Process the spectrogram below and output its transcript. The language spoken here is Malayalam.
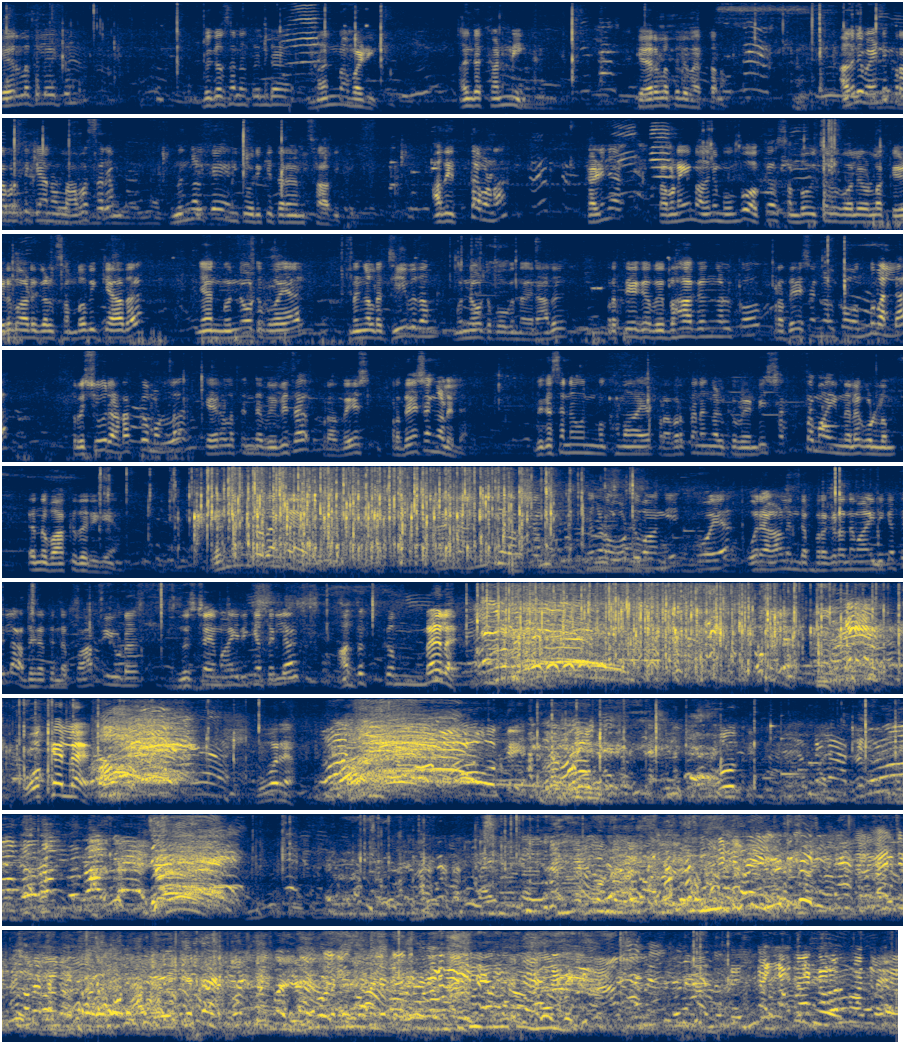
കേരളത്തിലേക്കും വികസനത്തിന്റെ നന്മ വഴി അതിന്റെ കണ്ണി കേരളത്തിലും എത്തണം അതിനുവേണ്ടി പ്രവർത്തിക്കാനുള്ള അവസരം നിങ്ങൾക്ക് എനിക്ക് ഒരുക്കി തരാൻ സാധിക്കും. അത് ഇത്തവണ കഴിഞ്ഞ തവണയും അതിനു മുമ്പും ഒക്കെ സംഭവിച്ചതുപോലെയുള്ള കേടുപാടുകൾ സംഭവിക്കാതെ ഞാൻ മുന്നോട്ട് പോയാൽ നിങ്ങളുടെ ജീവിതം മുന്നോട്ട് പോകുന്നതിന് അത് പ്രത്യേക വിഭാഗങ്ങൾക്കോ പ്രദേശങ്ങൾക്കോ ഒന്നുമല്ല തൃശ്ശൂർ അടക്കമുള്ള കേരളത്തിന്റെ വിവിധ പ്രദേശ പ്രദേശങ്ങളിൽ വികസനോന്മുഖമായ പ്രവർത്തനങ്ങൾക്ക് വേണ്ടി ശക്തമായി നിലകൊള്ളും എന്ന് വാക്ക് തരികയാണ്. എന്ത് തന്നെയായാലും കഴിഞ്ഞ അഞ്ച് വർഷം നിങ്ങൾ വോട്ട് വാങ്ങി പോയ ഒരാളിന്റെ പ്രകടനമായിരിക്കത്തില്ല അദ്ദേഹത്തിന്റെ പാർട്ടിയുടെ നിശ്ചയമായിരിക്കത്തില്ല. അതുക്കും മേലെ. ഓക്കെ അല്ലേ? പോരാ ഓക്കെ ഓക്കെ മക്കളെ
